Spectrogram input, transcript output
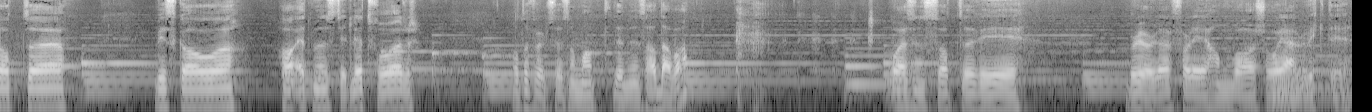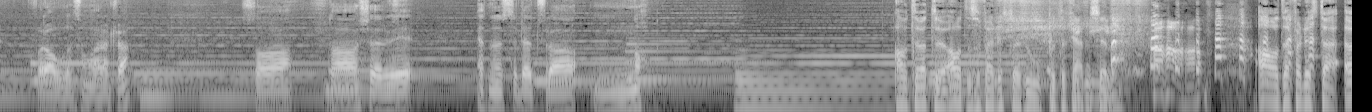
at uh, vi skal ha et minutts stillhet for at det føles som at Dennis har daua. Og jeg syns at vi burde gjøre det fordi han var så jævlig viktig for alle som var her, tror jeg. Så da kjører vi ett minutts stillhet fra nå. Av og til, vet du, av og til så får jeg lyst til å rope til fjernsynet. Av og til får jeg lyst til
